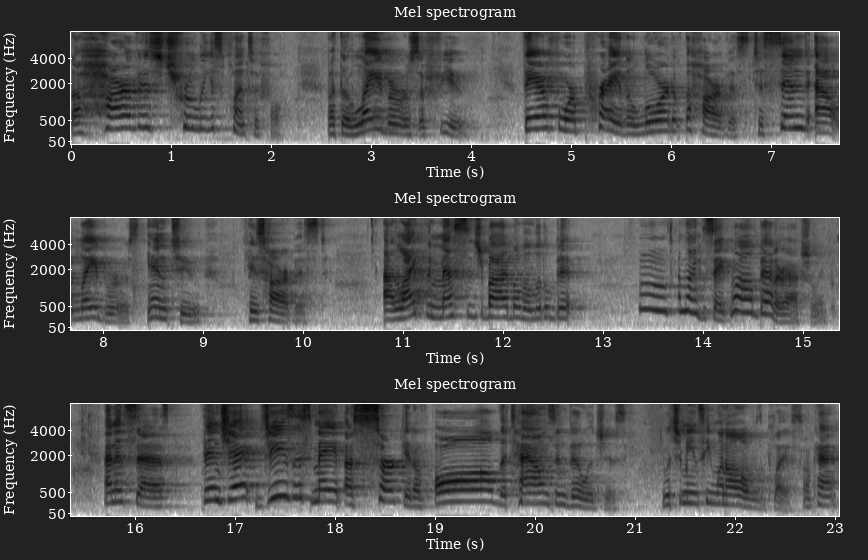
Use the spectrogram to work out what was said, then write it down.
The harvest truly is plentiful, but the laborers are few. Therefore, pray the Lord of the harvest to send out laborers into his harvest. I like the Message Bible a little bit, hmm, I'm not going to say, well, better actually. And it says, Then Je- Jesus made a circuit of all the towns and villages, which means he went all over the place, okay?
